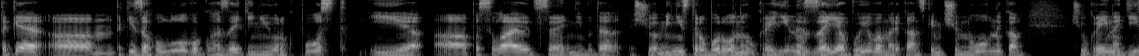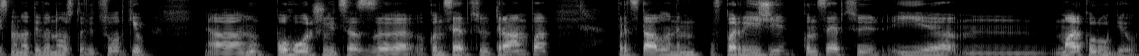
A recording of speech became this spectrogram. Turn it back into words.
Таке, такий заголовок в газеті York Post і посилаються, нібито, що міністр оборони України заявив американським чиновникам, що Україна дійсно на 90% а, ну, погоджується з концепцією Трампа, представленим в Парижі концепцією і Марко Рубіо.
